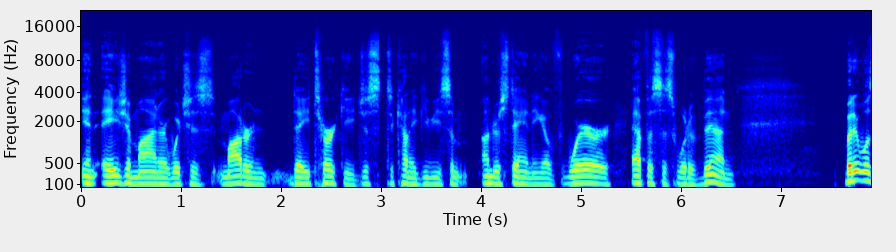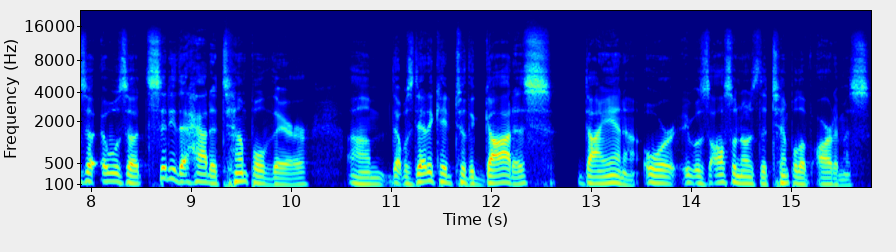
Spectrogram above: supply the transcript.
in Asia Minor, which is modern day Turkey, just to kind of give you some understanding of where Ephesus would have been. But it was a it was a city that had a temple there, um, that was dedicated to the goddess Diana, or it was also known as the Temple of Artemis.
